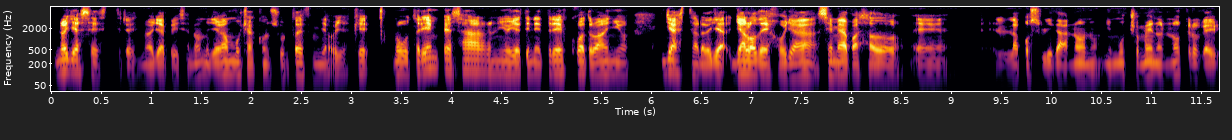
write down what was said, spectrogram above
no haya ese estrés, no haya prisa, ¿no? Me llegan muchas consultas de familia, oye, es que me gustaría empezar, el niño ya tiene 3, 4 años, ya es tarde, ya, ya lo dejo, ya se me ha pasado eh, la posibilidad, no, no, ni mucho menos, ¿no? Creo que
